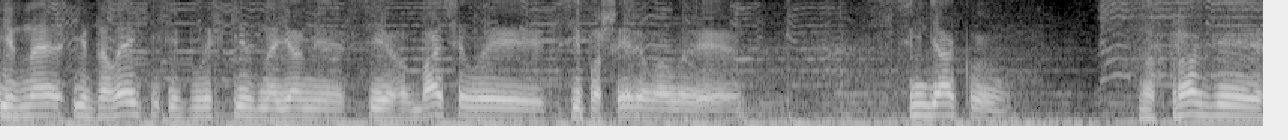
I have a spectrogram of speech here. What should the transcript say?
і, не, і далекі, і близькі знайомі, всі його бачили, всі поширювали. Всім дякую. Насправді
